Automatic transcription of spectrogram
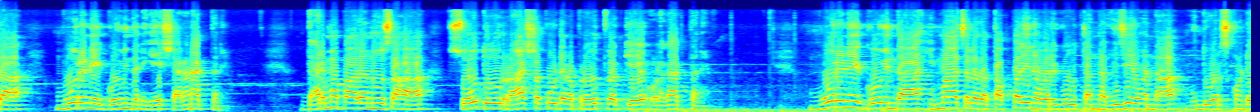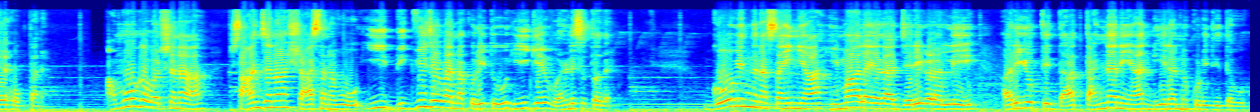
ಮೂರನೇ ಗೋವಿಂದನಿಗೆ ಶರಣಾಗ್ತಾನೆ. ಧರ್ಮಪಾಲನೂ ಸಹ ಸೋತು ರಾಷ್ಟ್ರಕೂಟರ ಪ್ರಭುತ್ವಕ್ಕೆ ಒಳಗಾಗ್ತಾನೆ. ಮೂರನೇ ಗೋವಿಂದ ಹಿಮಾಚಲದ ತಪ್ಪಲಿನವರೆಗೂ ತನ್ನ ವಿಜಯವನ್ನ ಮುಂದುವರಿಸಿಕೊಂಡೇ ಹೋಗ್ತಾನೆ. ಅಮೋಘ ವರ್ಷನ ಸಾಂಜನಾ ಶಾಸನವು ಈ ದಿಗ್ವಿಜಯವನ್ನ ಕುರಿತು ಹೀಗೆ ವರ್ಣಿಸುತ್ತದೆ. ಗೋವಿಂದನ ಸೈನ್ಯ ಹಿಮಾಲಯದ ಜರಿಗಳಲ್ಲಿ ಹರಿಯುತ್ತಿದ್ದ ತಣ್ಣನೆಯ ನೀರನ್ನು ಕುಡಿದಿದ್ದವು.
